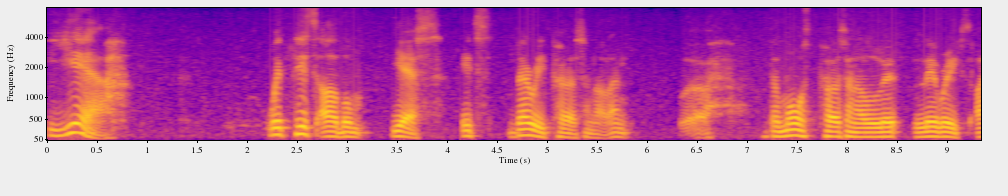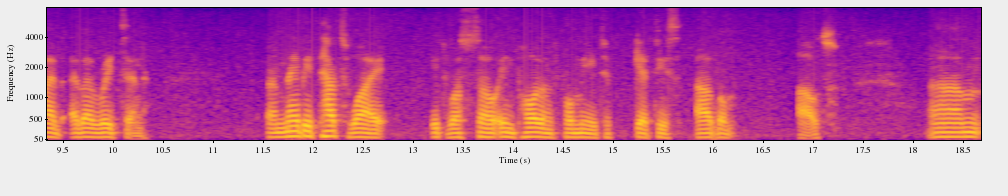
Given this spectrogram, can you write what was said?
Yeah, with this album, yes, it's very personal and uh, the most personal li- lyrics I've ever written. And maybe that's why it was so important for me to get this album out. Um,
